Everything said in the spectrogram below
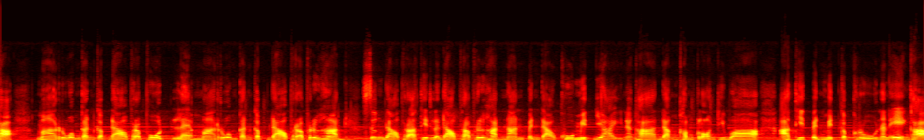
ค่ะ มาร่วมกันกับดาวพระพุธและมาร่วมกันกับดาวพระพฤหัส ซึ่งดาวพระอาทิตย์และดาวพระพฤหัสนั้นเป็นดาวคู่มิตรใหญ่นะคะ ดังคำกลอนที่ว่าอาทิตย์เป็นมิตรกับครูนั่นเองค่ะ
